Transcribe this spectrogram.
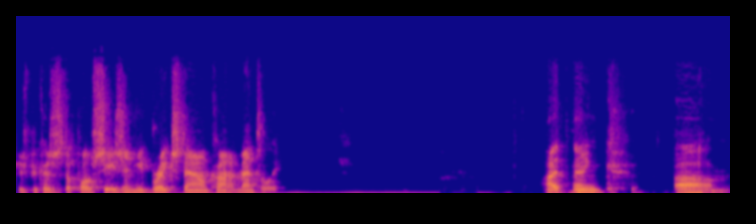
just because it's the postseason, he breaks down kind of mentally. I think um,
